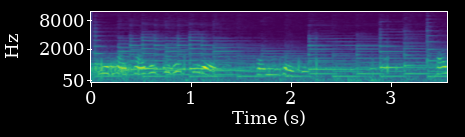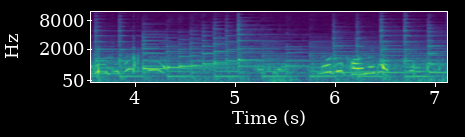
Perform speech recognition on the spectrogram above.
이거 다 자격증 획득해. 검은색이. 자격증 획득. 여기 검은색.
